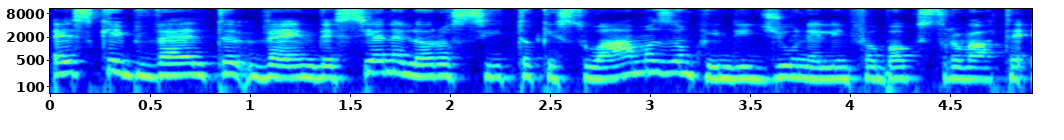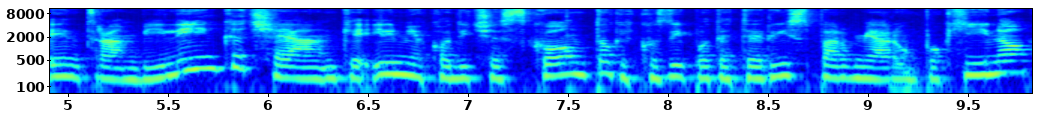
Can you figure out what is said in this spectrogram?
Escape Welt vende sia nel loro sito che su Amazon, quindi giù nell'info box trovate entrambi i link, c'è anche anche il mio codice sconto che così potete risparmiare un pochino.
